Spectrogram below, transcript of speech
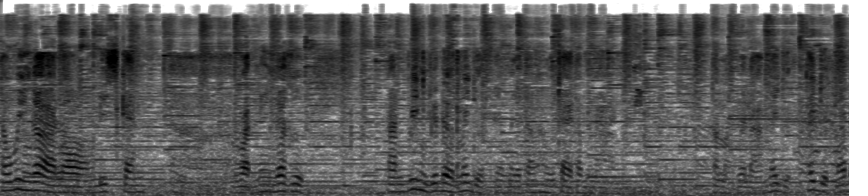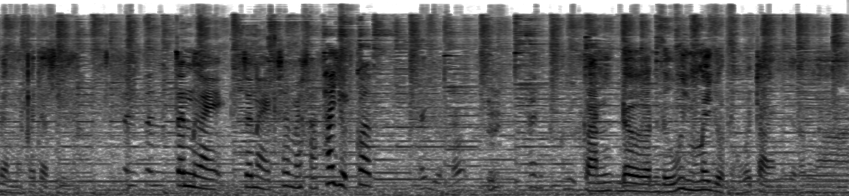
ถ้าวิ่งก็ long distance เอ่อ running ก็คือการวิ่งหรือเดินไม่หยุดเนี่ยมันจะทำให้หัวใจทำงานตลอดเวลาไม่หยุดถ้าหยุดแล้วเนี่ยมันก็จะเสียจะจะจะเหนื่อยจะเหนื่อยใช่ไหมคะถ้าหยุดก็ถ้าหยุดแล้วคือการเดินหรือวิ่งไม่หยุดหัวใจมันจะทำงาน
